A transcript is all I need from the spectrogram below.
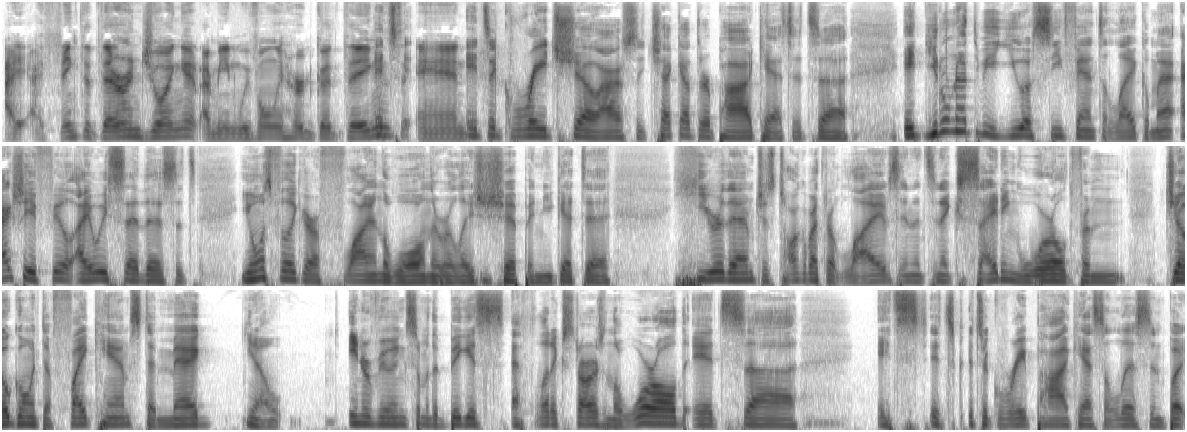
I, I think that they're enjoying it. I mean, we've only heard good things, It's- and It's a great show. Honestly, check out their podcast. It's uh, it you don't have to be a UFC fan to like them. I actually feel I always said this. It's you almost feel like you're a fly on the wall in the relationship, and you get to hear them just talk about their lives, and it's an exciting world from Joe going to fight camps to Meg, you know, interviewing some of the biggest athletic stars in the world. It's uh. It's it's it's a great podcast to listen, but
